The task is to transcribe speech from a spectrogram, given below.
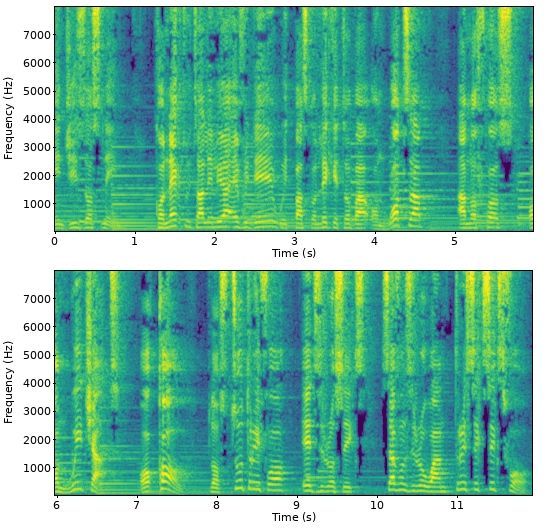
in Jesus' name. Connect with Hallelujah every day with Pastor Leke Toba on WhatsApp and, of course, on WeChat or call plus 234 806 701 3664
